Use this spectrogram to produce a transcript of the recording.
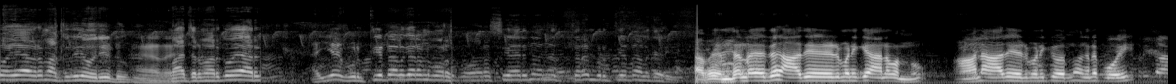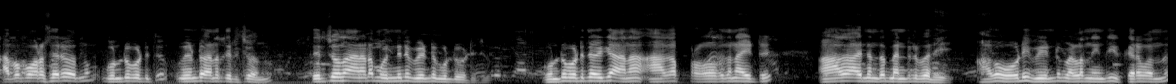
പോയി അവരെ മക്കൾക്ക് ജോലി കിട്ടും. മാച്ചർമാർക്ക് പോയ അയ്യേ വൃത്തിയിട്ട ആൾക്കാരാണ് ഫോറസ്റ്റുകാരെന്ന് പറഞ്ഞാൽ ഇത്രയും വൃത്തിയിട്ട ആൾക്കാർ അപ്പൊ എന്തുണ്ടായത് ആദ്യം ഏഴ് മണിക്ക് ആന വന്നു. ആന ആദ്യം ഏഴ് മണിക്ക് വന്നു അങ്ങനെ പോയി. അപ്പൊ ഫോറസ്റ്റുകാർ വന്നു ഗുണ്ടു പൊട്ടിച്ചു വീണ്ടും ആന തിരിച്ചു വന്നു. തിരിച്ചു വന്ന് ആനയുടെ മുന്നിൽ വീണ്ടും ഗുണ്ടു പൊട്ടിച്ചു. ഗുണ്ടു പൊട്ടിച്ചു ആന ആകെ പ്രകോപിതനായിട്ട് ആകെ അതിനെന്തോ മെന്റൽ പോലെയായി ആകെ ഓടി വീണ്ടും വെള്ളം നീന്തി ഇക്കരെ വന്ന്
